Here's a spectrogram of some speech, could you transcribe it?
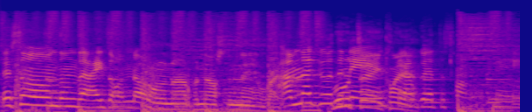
There's some of them that I don't know. I don't know how to pronounce the name right. I'm not good with the Wu-Tang names, but Clan. I'm good at the song. Okay.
